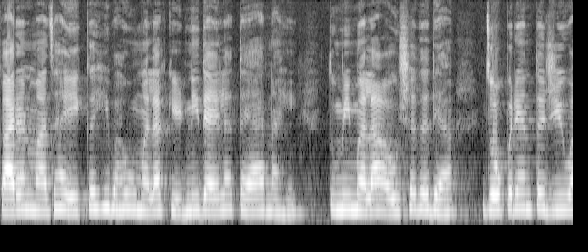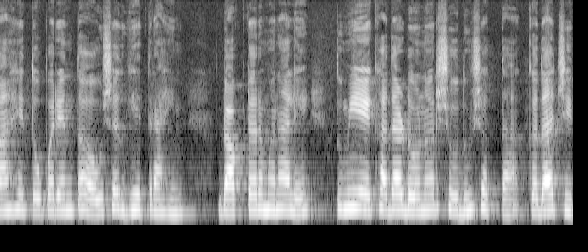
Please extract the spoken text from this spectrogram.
कारण माझा एकही भाऊ मला किडनी द्यायला तयार नाही. तुम्ही मला औषध द्या. जोपर्यंत जीव आहे तोपर्यंत औषध घेत राहीन. डॉक्टर म्हणाले तुम्ही एखादा डोनर शोधू शकता. कदाचित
